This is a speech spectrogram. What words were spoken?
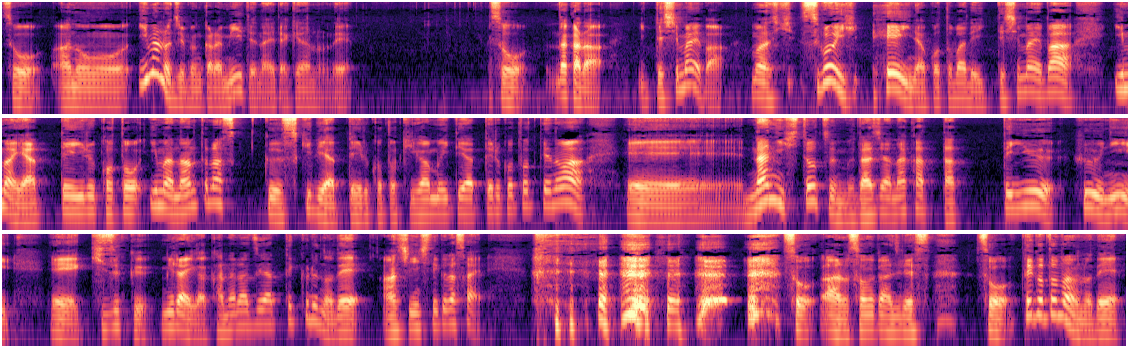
そう、あのー、今の自分から見えてないだけなので、そう。だから、言ってしまえば、まあ、すごい平易な言葉で言ってしまえば、今やっていること、今なんとなく好きでやっていること、気が向いてやっていることっていうのは、えー、何一つ無駄じゃなかったっていう風に、えー、気づく未来が必ずやってくるので、安心してください。そう、あの、そんな感じです。そう。ってことなので、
